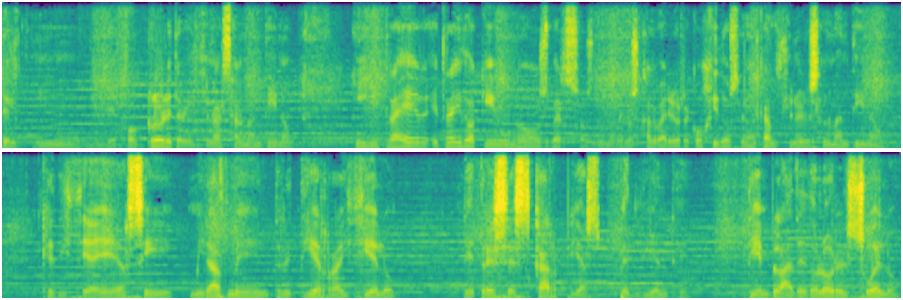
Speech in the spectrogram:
del, mm, folclore tradicional salmantino. Y traer, he traído aquí unos versos de uno de los calvarios recogidos en el cancionero salmantino, que dice así, miradme entre tierra y cielo, de tres escarpias pendiente tiembla de dolor el suelo,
